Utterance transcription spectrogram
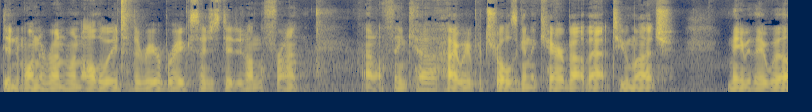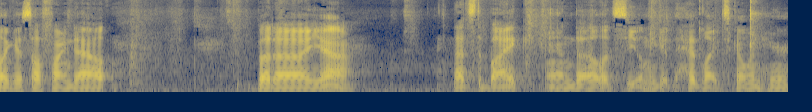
Didn't want to run one all the way to the rear brakes, I just did it on the front. I don't think uh, Highway Patrol is going to care about that too much. Maybe they will, I guess I'll find out. But uh, yeah, that's the bike, and uh, let's see, let me get the headlights going here.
